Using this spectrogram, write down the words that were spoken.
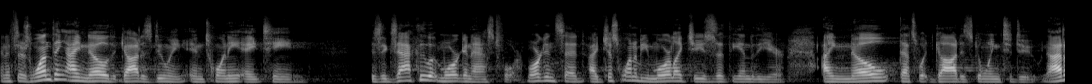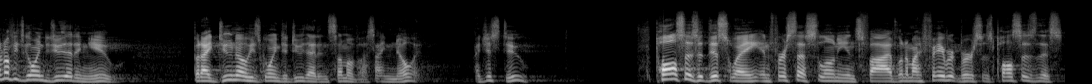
And if there's one thing I know that God is doing in 2018, is exactly what Morgan asked for. Morgan said, I just want to be more like Jesus at the end of the year. I know that's what God is going to do. Now, I don't know if He's going to do that in you. But I do know he's going to do that in some of us. I know it. I just do. Paul says it this way in 1 Thessalonians 5, one of my favorite verses. Paul says this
